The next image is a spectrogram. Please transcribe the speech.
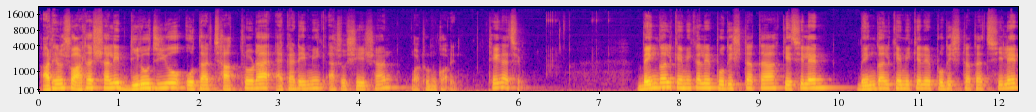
আঠেরোশো আঠাশ সালে ডিরোজিও ও তার ছাত্ররা একাডেমিক অ্যাসোসিয়েশন গঠন করেন। ঠিক আছে? বেঙ্গল কেমিক্যালের প্রতিষ্ঠাতা কে ছিলেন? বেঙ্গল কেমিক্যালের প্রতিষ্ঠাতা ছিলেন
